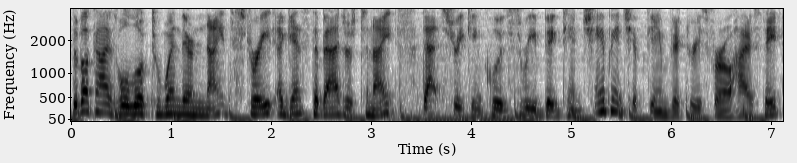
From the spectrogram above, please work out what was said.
The Buckeyes will look to win their ninth straight against the Badgers tonight. That streak includes three Big Ten championship game victories for Ohio State,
